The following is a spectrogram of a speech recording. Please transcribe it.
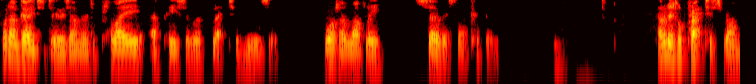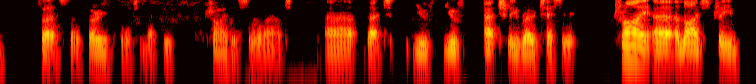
What I'm going to do is I'm going to play a piece of reflective music. What a lovely service that could be. Have a little practice run first, though. Very important that you try this all out. Uh, that you've you've actually road tested it. Try uh, a live stream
